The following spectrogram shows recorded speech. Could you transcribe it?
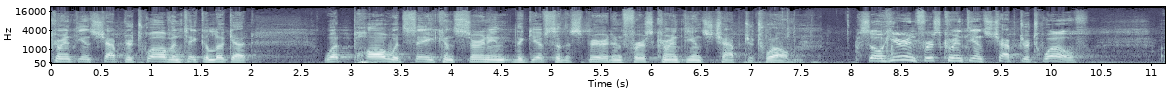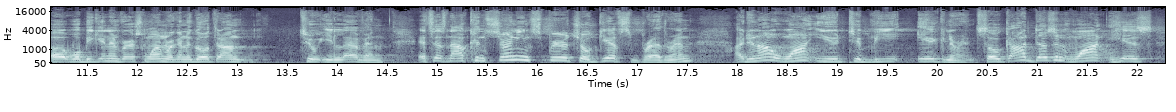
Corinthians chapter 12 and take a look at what Paul would say concerning the gifts of the Spirit in 1 Corinthians chapter 12. So here in 1 Corinthians chapter 12, uh, we'll begin in verse 1. We're going to go down to 11. It says, Now concerning spiritual gifts, brethren, I do not want you to be ignorant. So God doesn't want his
